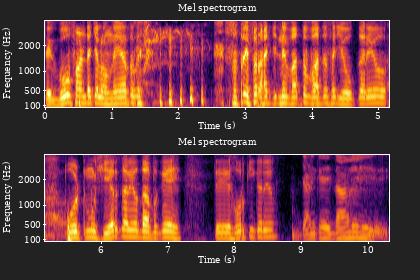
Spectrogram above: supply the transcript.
ਤੇ ਗੋ ਫੰਡ ਚਲਾਉਂਦੇ ਆ ਤੂੰ। ਸਾਰੇ ਭਰਾ ਜਿੰਨੇ ਵੱਧ ਤੋਂ ਵੱਧ ਸਹਿਯੋਗ ਕਰਿਓ ਪੋਰਟ ਨੂੰ ਸ਼ੇਅਰ ਕਰਿਓ ਦੱਬ ਕੇ। ਤੇ ਹੋਰ ਕੀ ਕਰਿਓ? ਜਾਣੀ ਕਿ ਇਦਾਂ ਵੀ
